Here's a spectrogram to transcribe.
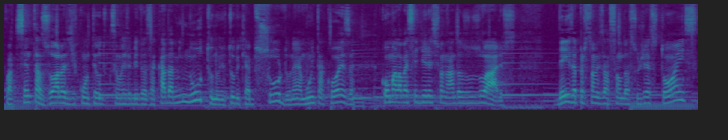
400 horas de conteúdo que são recebidas a cada minuto no YouTube, que é absurdo, né? Muita coisa, como ela vai ser direcionada aos usuários. Desde a personalização das sugestões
